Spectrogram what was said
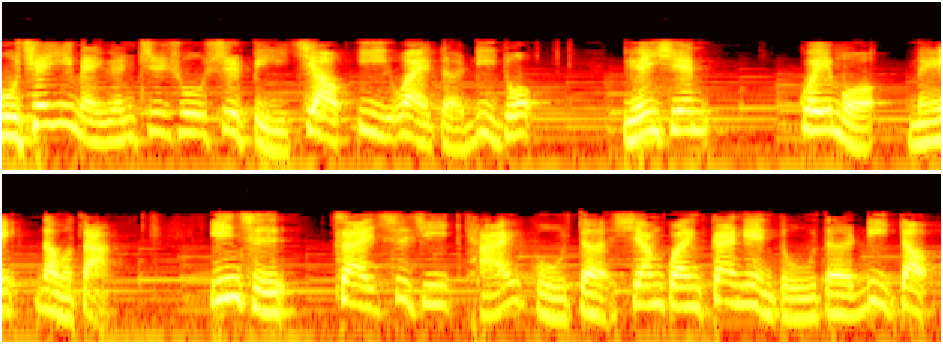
五千亿美元支出是比较意外的利多，原先规模没那么大，因此在刺激台股的相关概念股的力道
